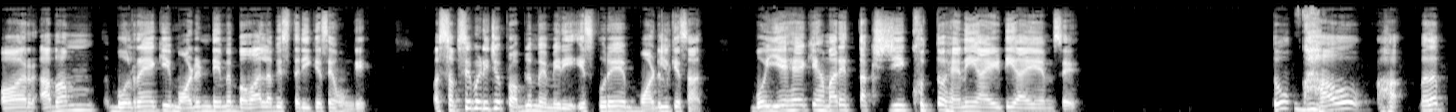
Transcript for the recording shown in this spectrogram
और अब हम बोल रहे हैं कि मॉडर्न डे में बवाल अब इस तरीके से होंगे। और सबसे बड़ी जो प्रॉब्लम है मेरी इस पूरे मॉडल के साथ वो ये है कि हमारे तक्ष जी खुद तो है नहीं आई टी आई एम से। तो हाउ मतलब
